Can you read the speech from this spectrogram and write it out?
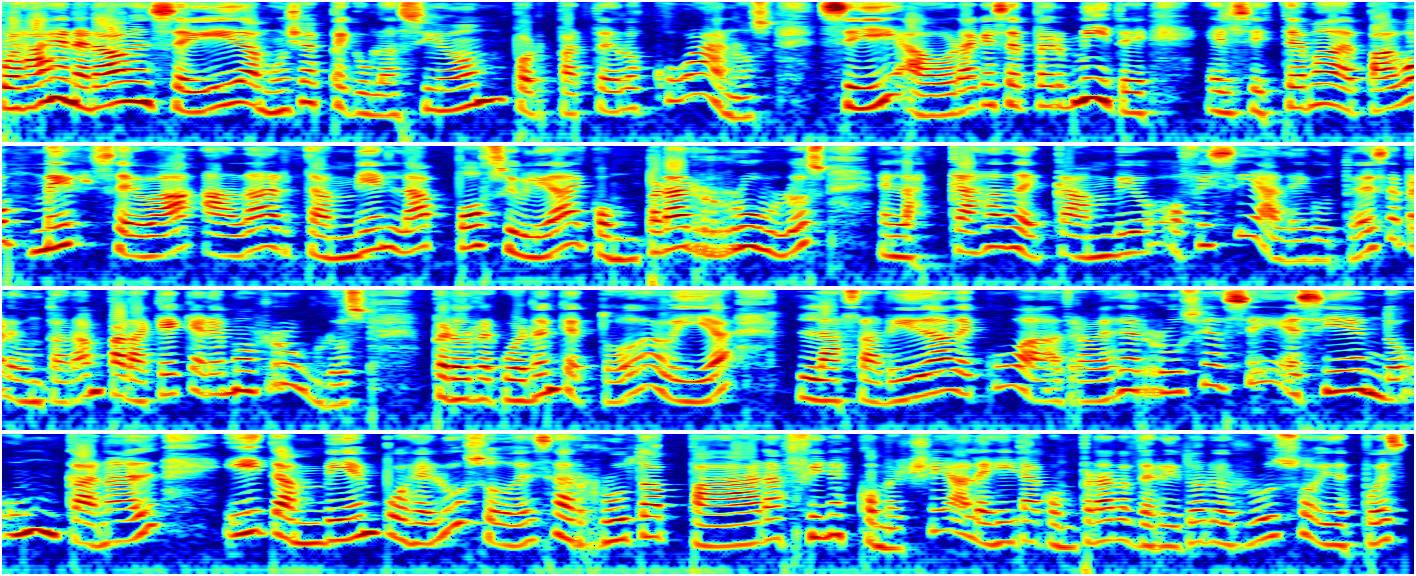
pues ha generado enseguida mucha especulación por parte de los cubanos. Sí, ahora que se permite el sistema de pagos MIR se va a dar también la posibilidad de comprar rublos en las cajas de cambio oficiales. Ustedes se preguntarán para qué queremos rublos, pero recuerden que todavía la salida de Cuba a través de Rusia sigue siendo un canal y también pues el uso de esa ruta para fines comerciales, ir a comprar al territorio ruso y después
